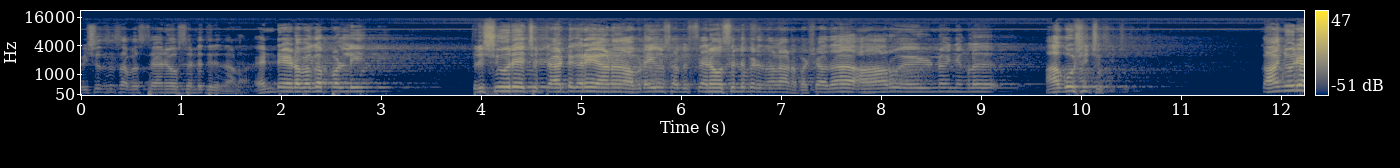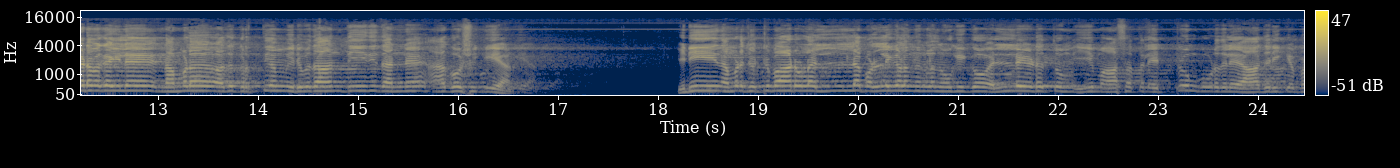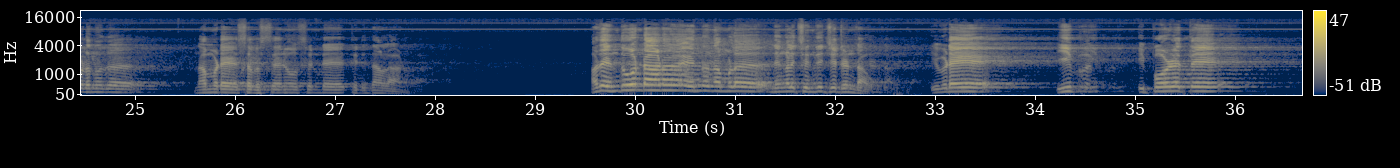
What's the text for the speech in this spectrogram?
വിശുദ്ധ സെബസ്ത്യാനോസിന്റെ തിരുനാളാണ് എന്റെ ഇടവകപ്പള്ളി തൃശ്ശൂര് ചിറ്റാട്ടുകരയാണ് അവിടെയും സെബസ്ത്യാനോസിന്റെ പെരുന്നാളാണ്. പക്ഷെ അത് ആറു ഏഴിന് ഞങ്ങൾ ആഘോഷിച്ചു. കാഞ്ഞൂര് ഇടവകയിലെ നമ്മൾ അത് കൃത്യം ഇരുപതാം തീയതി തന്നെ ആഘോഷിക്കുകയാണ്. ഇനി നമ്മുടെ ചുറ്റുപാടുള്ള എല്ലാ പള്ളികളും നിങ്ങൾ നോക്കിക്കോ എല്ലായിടത്തും ഈ മാസത്തിൽ ഏറ്റവും കൂടുതൽ ആദരിക്കപ്പെടുന്നത് നമ്മുടെ സെബസ്ത്യാനോസിന്റെ തിരുനാളാണ്. അത് എന്തുകൊണ്ടാണ് എന്ന് നമ്മൾ നിങ്ങൾ ചിന്തിച്ചിട്ടുണ്ടാവും. ഇവിടെ ഈ ഇപ്പോഴത്തെ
